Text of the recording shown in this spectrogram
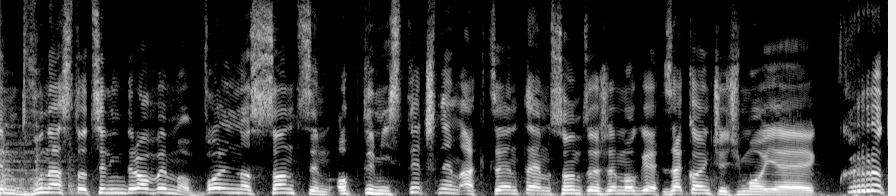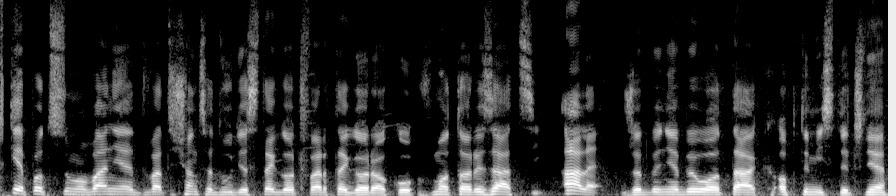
Tym 12-cylindrowym, wolno ssącym, optymistycznym akcentem sądzę, że mogę zakończyć moje krótkie podsumowanie 2024 roku w motoryzacji. Ale żeby nie było tak optymistycznie,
